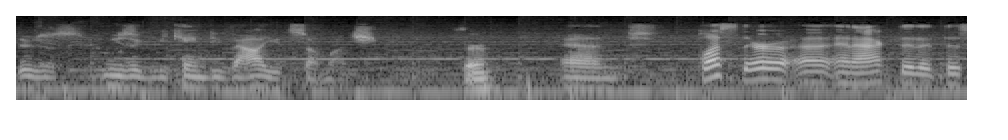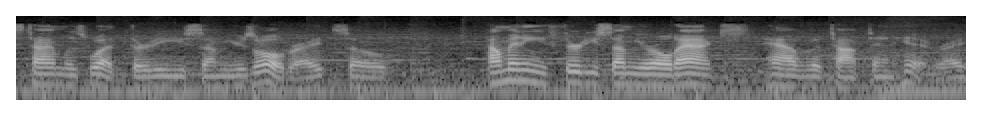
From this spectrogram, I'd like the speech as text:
there's music became devalued so much. Sure. And plus, they're uh, an act that at this time was what 30 some years old, right? So, how many 30 some year old acts have a top 10 hit, right?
